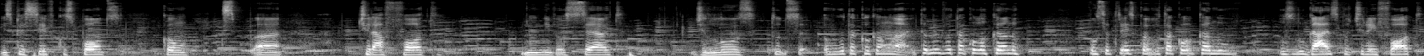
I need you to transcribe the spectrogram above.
específicos pontos, como uh, tirar foto no nível certo, de luz, tudo isso. Eu vou estar tá colocando lá. E também vou estar tá colocando, vão ser três coisas, vou estar tá colocando os lugares que eu tirei foto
